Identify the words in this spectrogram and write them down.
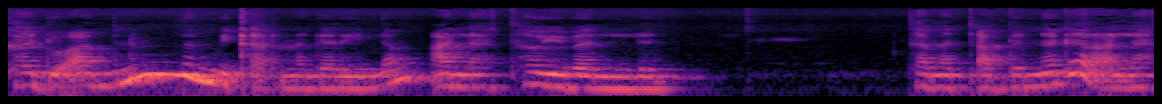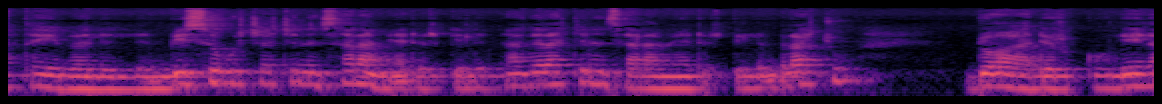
ከዱአ ምንም የሚቀር ነገር የለም። አላህ ተው ይበልልን፣ ከመጣብን ነገር አላህ ተው ይበልልን፣ ቤተሰቦቻችንን ሰላም ያደርግልን፣ ሀገራችንን ሰላም ያደርግልን ብላችሁ ዱአ አድርጉ። ሌላ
